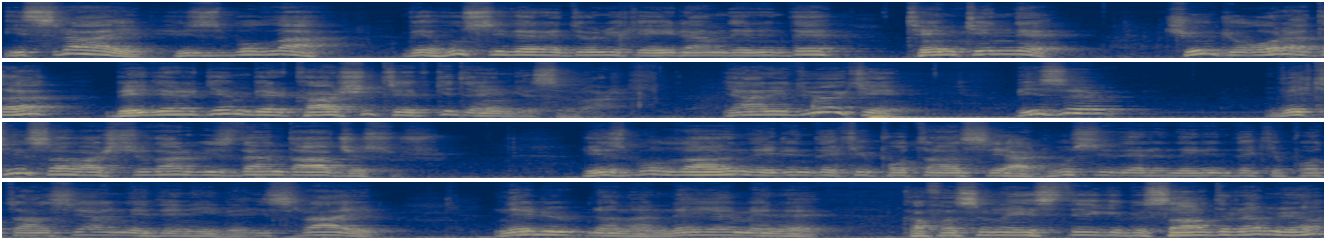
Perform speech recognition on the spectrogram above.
İsrail, Hizbullah ve Husilere dönük eylemlerinde temkinli. Çünkü orada belirgin bir karşı tepki dengesi var. Yani diyor ki bizim vekil savaşçılar bizden daha cesur. Hizbullah'ın elindeki potansiyel, Husilerin elindeki potansiyel nedeniyle İsrail ne Lübnan'a ne Yemen'e kafasını estiği gibi saldıramıyor.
